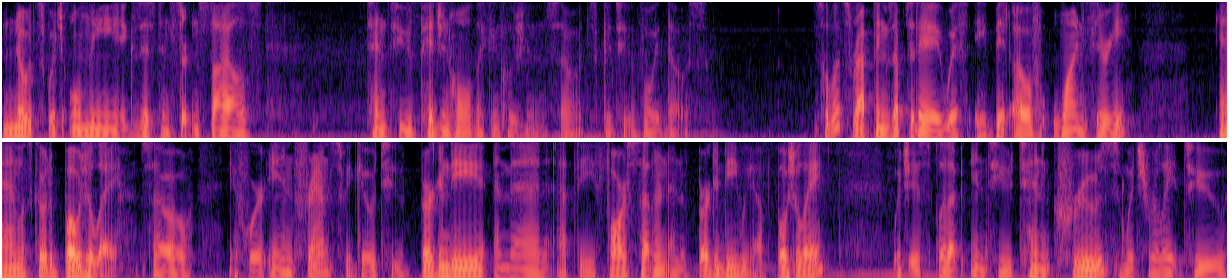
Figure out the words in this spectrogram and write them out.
notes which only exist in certain styles tend to pigeonhole the conclusion, so it's good to avoid those. So let's wrap things up today with a bit of wine theory, and let's go to Beaujolais. So if we're in France, we go to Burgundy, and then at the far southern end of Burgundy, we have Beaujolais, which is split up into 10 crus, which relate to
